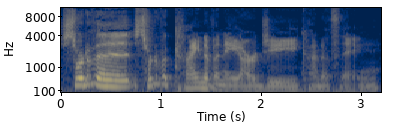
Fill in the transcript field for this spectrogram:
sort of a sort of a kind of an ARG kind of thing.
